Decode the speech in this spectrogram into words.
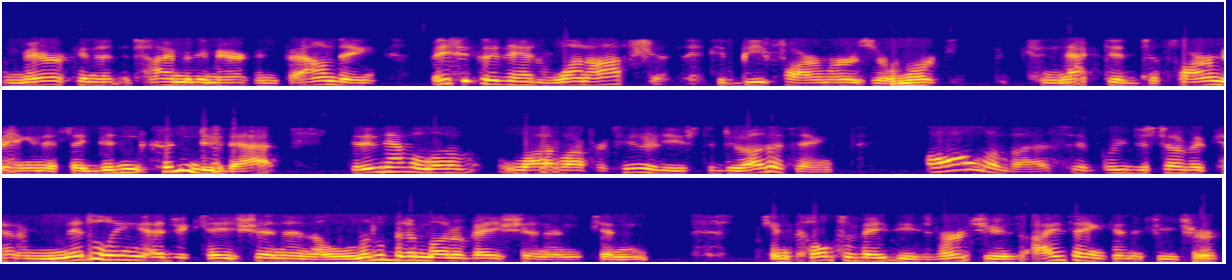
American at the time of the American founding, basically they had one option. They could be farmers or work connected to farming, and if they didn't couldn't do that, they didn't have a a lot of opportunities to do other things. All of us, if we just have a kind of middling education and a little bit of motivation and can can cultivate these virtues, I think in the future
